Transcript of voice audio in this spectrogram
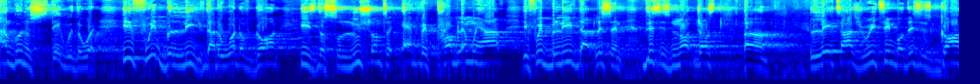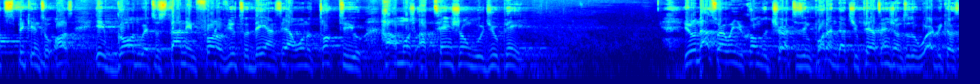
I'm going to stay with the word. If we believe that the word of God is the solution to every problem we have, if we believe that, listen, this is not just uh, letters written, but this is God speaking to us. If God were to stand in front of you today and say, I want to talk to you, how much attention would you pay? You know, that's why when you come to church, it's important that you pay attention to the word because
